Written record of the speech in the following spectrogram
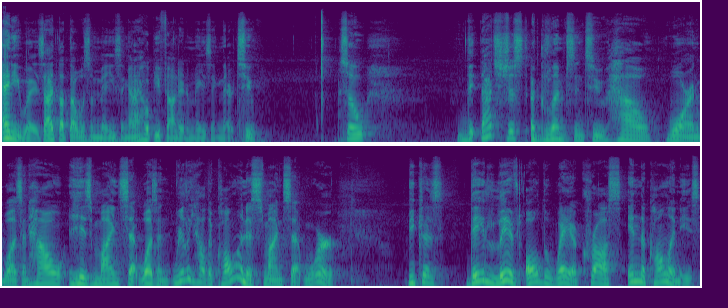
Anyways, I thought that was amazing, and I hope you found it amazing there too. So, th- that's just a glimpse into how Warren was and how his mindset was, and really how the colonists' mindset were, because they lived all the way across in the colonies,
